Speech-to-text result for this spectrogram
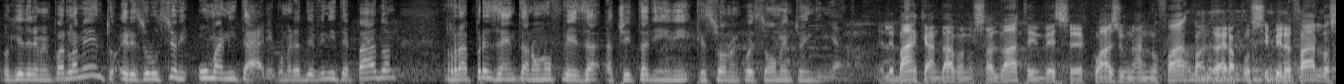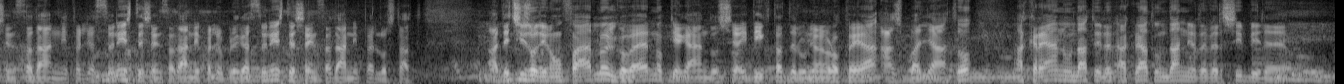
lo chiederemo in Parlamento e le soluzioni umanitarie, come le ha definite Padon, rappresentano un'offesa a cittadini che sono in questo momento indignati. Le banche andavano salvate invece quasi un anno fa, quando era possibile farlo senza danni per gli azionisti, senza danni per gli obbligazionisti e senza danni per lo Stato. Ha deciso di non farlo, il governo piegandosi ai diktat dell'Unione Europea ha sbagliato, ha creato, un ha creato un danno irreversibile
